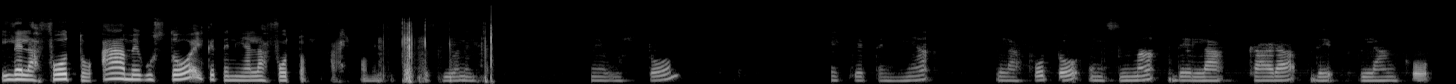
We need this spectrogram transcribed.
El de la foto. Ah, me gustó el que tenía la foto. A ver, momentito, escribo en el chat. Me gustó que tenía la foto encima de la cara de blanco,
